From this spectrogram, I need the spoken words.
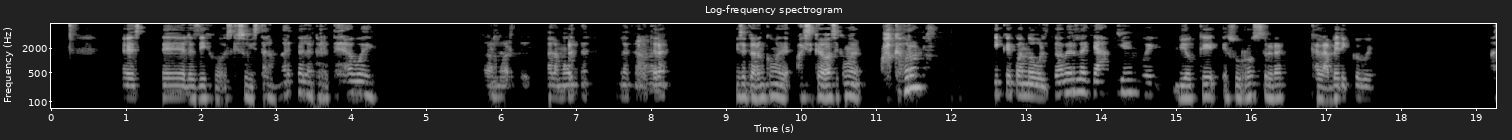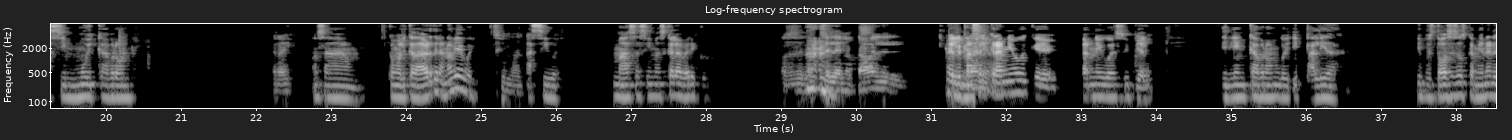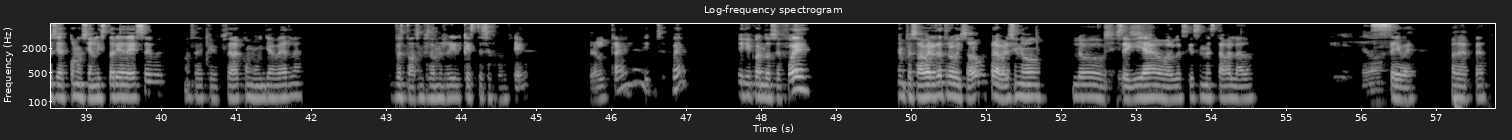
Este les dijo, es que subiste a la muerte de la carretera, güey. A la muerte. a la muerte de la carretera. Y se quedaron como de, ay, se quedó así como de, ah, cabrón. Y que cuando volteó a verla ya bien, güey, vio que su rostro era calavérico, güey. Así muy cabrón. Caray. O sea, como el cadáver de la novia, güey. Sí, man. Así, güey. Más así, más calavérico. O sea, se, no- se le notaba el. El, más el cráneo. cráneo, güey, que carne y hueso y piel. Y bien cabrón, güey, y pálida. Y pues todos esos camioneros ya conocían la historia de ese, güey. O sea, que pues, era común ya verla. Pues todos empezaron a reír que este se fue en friega. Al trailer y se fue. Y que cuando se fue, empezó a ver el retrovisor, güey, para ver si no lo Sí, seguía o algo así, si no estaba al lado. miedo. Sí, güey. Para ver,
